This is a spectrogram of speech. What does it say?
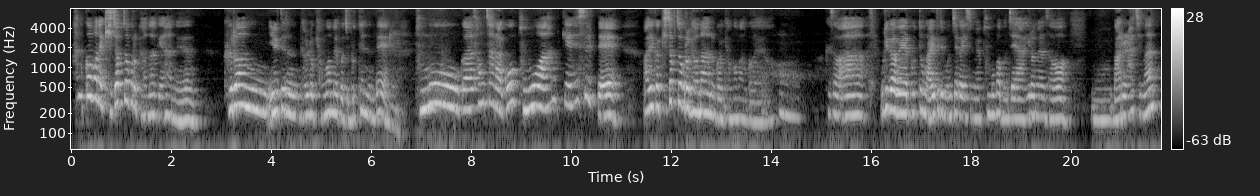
한꺼번에 기적적으로 변하게 하는 그런 일들은 별로 경험해보지 못했는데 네. 부모가 성찰하고 부모와 함께 했을 때 아이가 기적적으로 변화하는 걸 경험한 거예요. 음. 그래서 아 우리가 왜 보통 아이들이 문제가 있으면 부모가 문제야 이러면서 음, 말을 하지만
